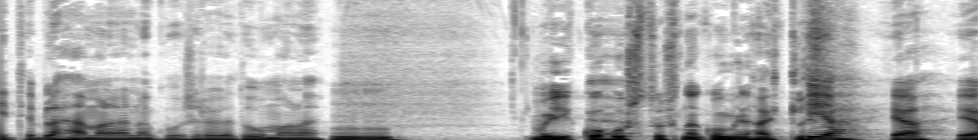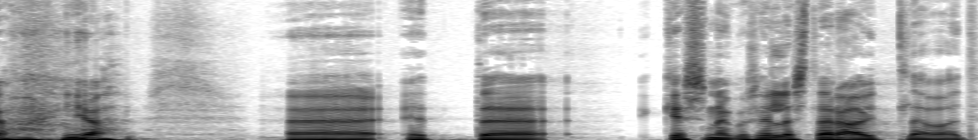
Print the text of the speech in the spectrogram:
hitib lähemale nagu sellele tuumale mm.. või kohustus, nagu mina ütlesin. jah, jah, jah, jah. Äh, et äh, kes nagu sellest ära ütlevad,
